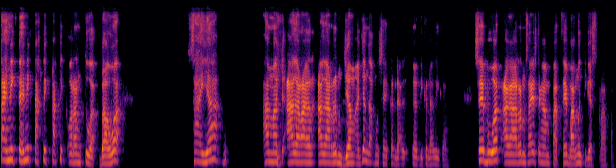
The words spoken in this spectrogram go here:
teknik-teknik taktik-taktik orang tua bahwa saya amat alarm, jam aja nggak mau saya kendali, dikendalikan. Saya buat alarm saya setengah empat, saya bangun tiga seperempat.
